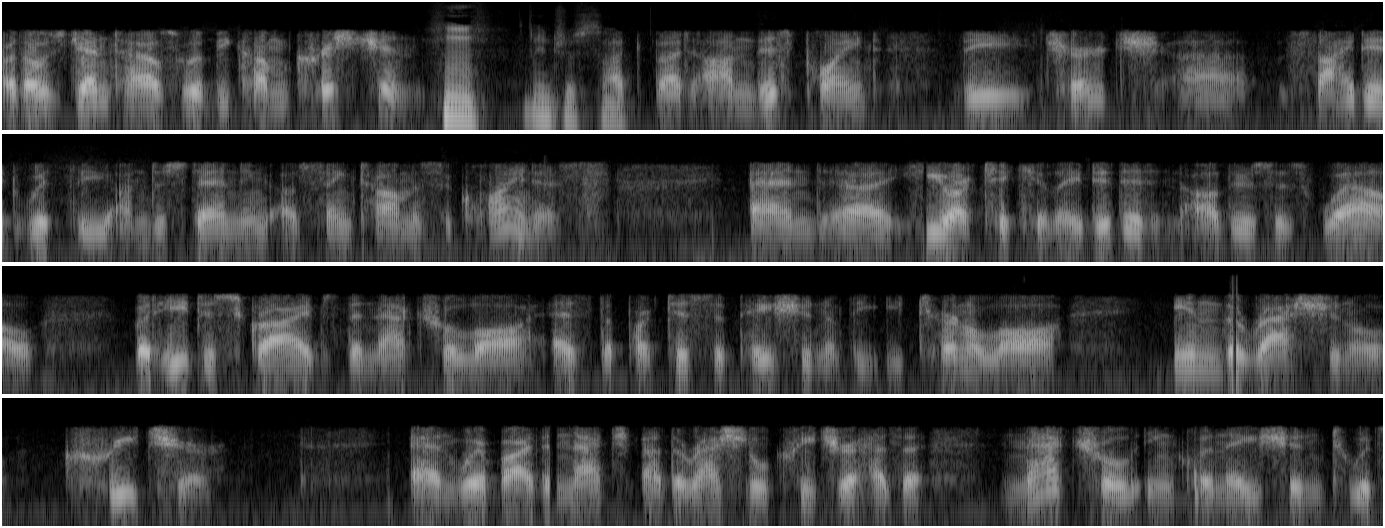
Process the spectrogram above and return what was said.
are those Gentiles who have become Christians. Hmm. Interesting. But but on this point, the church uh, sided with the understanding of Saint Thomas Aquinas, and uh, he articulated it, and others as well. But he describes the natural law as the participation of the eternal law in the rational creature, and whereby the nat- uh, the rational creature has a natural inclination to its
